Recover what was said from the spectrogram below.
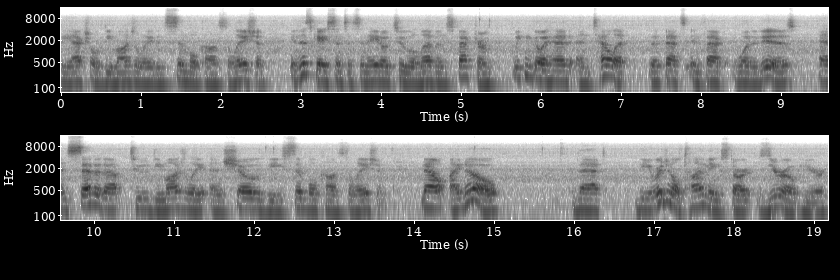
the actual demodulated symbol constellation. In this case, since it's an 802.11 spectrum, we can go ahead and tell it that that's in fact what it is and set it up to demodulate and show the symbol constellation. Now, I know that the original timing start zero here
